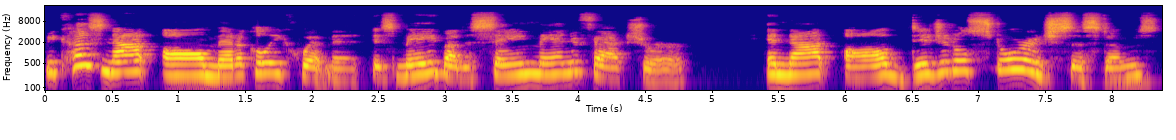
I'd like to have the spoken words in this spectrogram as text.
Because not all medical equipment is made by the same manufacturer and not all digital storage systems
